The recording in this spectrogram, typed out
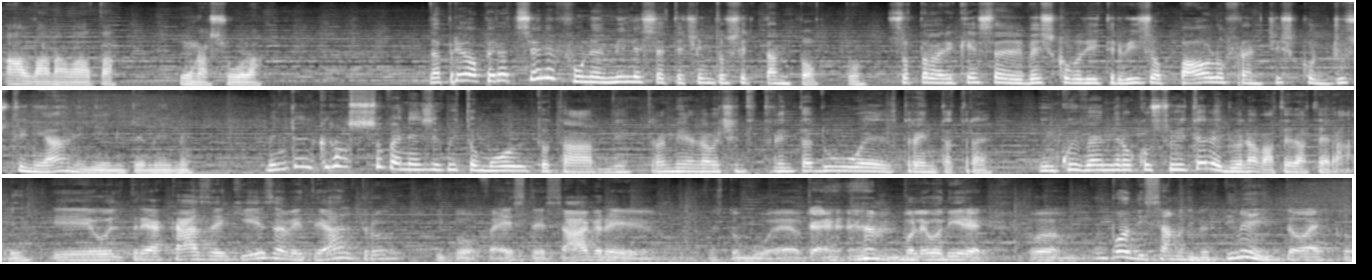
alla navata, una sola. La prima operazione fu nel 1778, sotto la richiesta del vescovo di Treviso Paolo Francesco Giustiniani, niente meno mentre il grosso venne eseguito molto tardi, tra il 1932 e il 1933, in cui vennero costruite le due navate laterali. E oltre a casa e chiesa avete altro? Tipo feste, sagre, questo bueo, cioè, volevo dire, un po' di sano divertimento, ecco.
